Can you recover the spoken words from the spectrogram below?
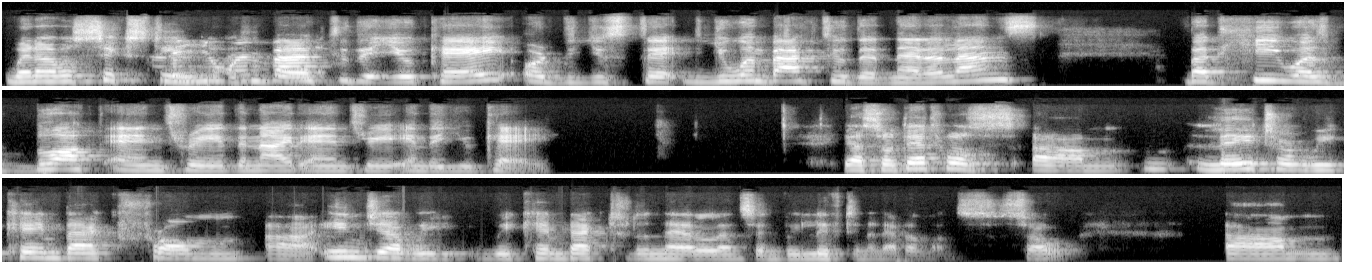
when I was 16. And you went back to the UK or did you stay? You went back to the Netherlands, but he was blocked entry, the night entry in the UK. Yeah, so that was um, later. We came back from uh, India. We we came back to the Netherlands and we lived in the Netherlands. So um,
